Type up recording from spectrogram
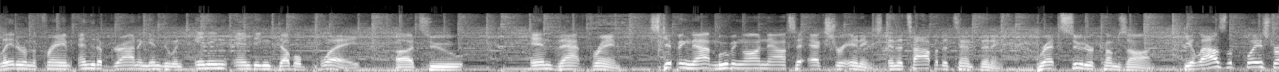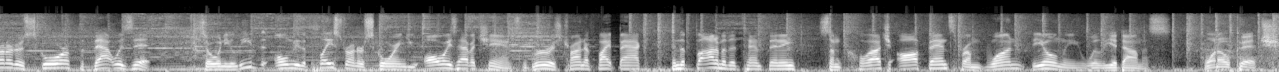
later in the frame ended up grounding into an inning-ending double play uh, to end that frame. Skipping that, moving on now to extra innings. In the top of the 10th inning, Brent Suter comes on. He allows the place runner to score, but that was it. So when you leave the, only the place runner scoring, you always have a chance. The Brewers trying to fight back in the bottom of the 10th inning. Some clutch offense from one, the only, Willy Adames. 1 0 pitch.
